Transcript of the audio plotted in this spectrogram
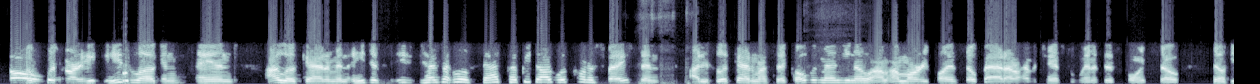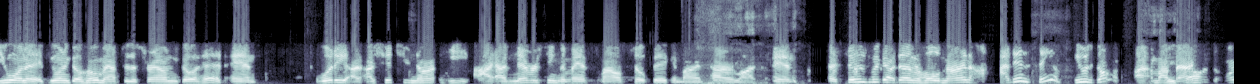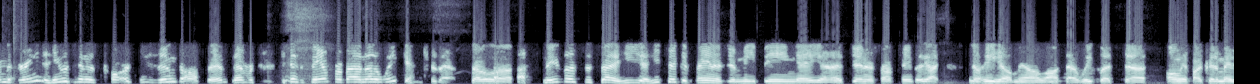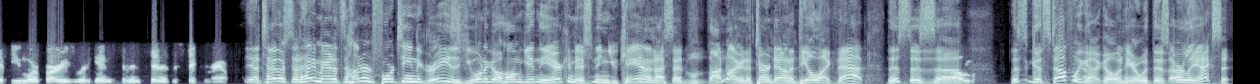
Oh, quick card. He, he's lugging, and I look at him, and he just he has that little sad puppy dog look on his face, and I just look at him. I said, Colby, man, you know, I'm, I'm already playing so bad. I don't have a chance to win at this point. So, you know, if you want to, if you want to go home after this round, go ahead. And Woody, I, I shit you not, he, I, I've never seen the man smile so big in my entire life, and as soon as we got done in hole nine, I, I didn't see him. He was gone. I, my He's back gone. was on the green, and he was in his car. He zoomed off. Man, never didn't see him for about another week after that. So, uh, needless to say, he uh, he took advantage of me being a, a generous opportunity. Like, you know, he helped me out a lot that week, but uh, only if I could have made a few more birdies would have given him some incentive to stick around. Yeah, Taylor said, "Hey man, it's 114 degrees. If you want to go home and get in the air conditioning, you can." And I said, well, "I'm not going to turn down a deal like that. This is uh, Oh. this is good stuff we got going here with this early exit."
